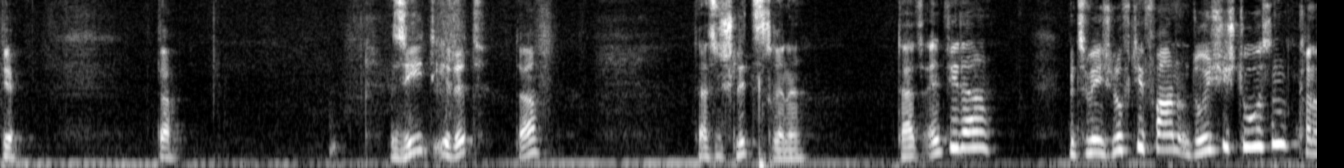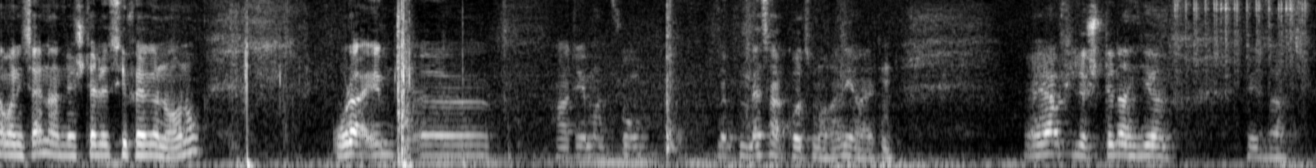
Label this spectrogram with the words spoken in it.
Hier. Da. Seht ihr das? Da. Da ist ein Schlitz drin. Da ist entweder mit zu wenig Luft gefahren und durchgestoßen. Kann aber nicht sein, an der Stelle ist die Felge in Ordnung. Oder eben äh, hat jemand so mit dem Messer kurz mal rangehalten. Ja, viele Spinner hier. Wie gesagt.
